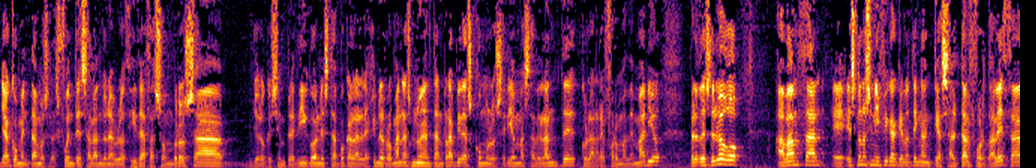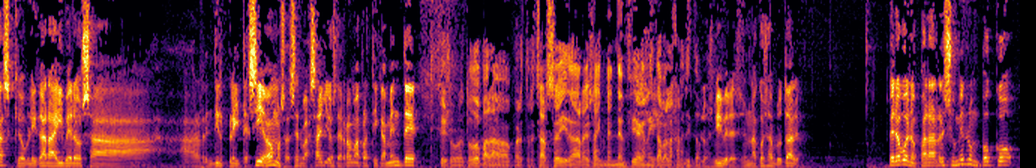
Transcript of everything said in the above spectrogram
ya, comentamos, las fuentes hablan de una velocidad asombrosa. Yo lo que siempre digo, en esta época las legiones romanas no eran tan rápidas como lo serían más adelante con la reforma de Mario, pero desde luego avanzan. Eh, esto no significa que no tengan que asaltar fortalezas, que obligar a íberos a, a rendir pleitesía, vamos, a ser vasallos de Roma prácticamente. Sí, sobre todo para, estrecharse y dar esa intendencia que necesitaba el ejército. Los víveres, es una cosa brutal. Pero bueno, para resumirlo un poco,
